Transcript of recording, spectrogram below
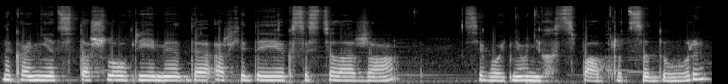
Наконец дошло время до орхидеек со стеллажа. Сегодня у них спа-процедуры.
